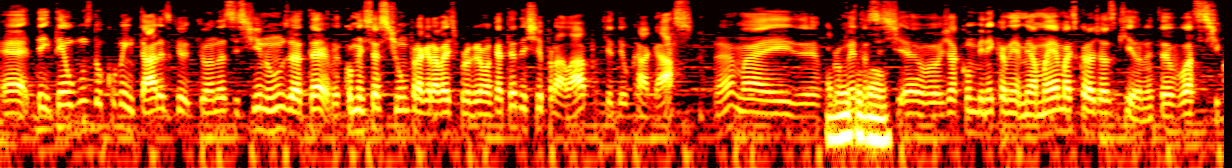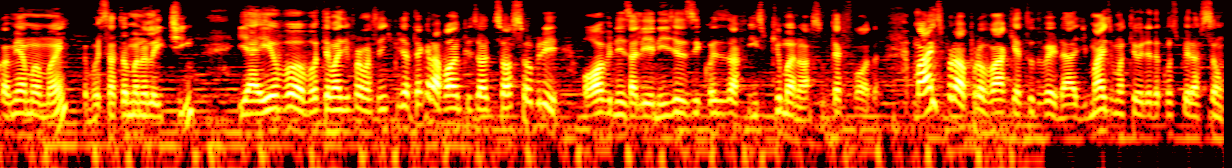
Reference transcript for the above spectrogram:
é, tem, tem alguns documentários que, eu- que eu ando assistindo, uns eu até eu comecei a assistir um pra gravar esse programa que até deixei pra lá, porque deu cagaço, né? Mas é, É prometo assistir. Eu já combinei com a minha, minha mãe é mais corajosa que eu, né? Então eu vou assistir com a minha mamãe, eu vou estar tomando leitinho, e aí eu vou, vou ter mais informações. A gente podia até gravar um episódio só sobre OVNIs, alienígenas e coisas afins, porque, mano, o assunto é foda. Mas pra provar que é tudo verdade, mais uma teoria da conspiração,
